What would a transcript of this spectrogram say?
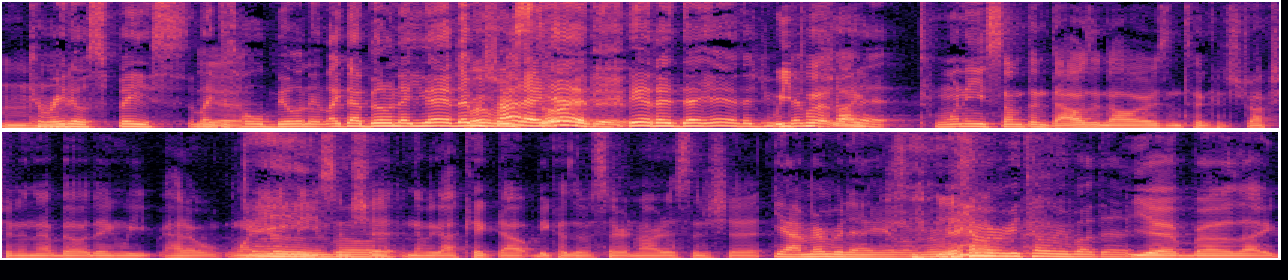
Mhm. creative space, like this whole building, like that building that you had that Bro, we we shot at, yeah, it. yeah, that, that yeah that you we that put we like at. twenty something thousand dollars into construction in that building. We had a one year lease and shit, and then we got kicked out because of a certain artist and shit. Yeah, I remember that. Yeah, I remember. Yeah. I remember you telling me about that. Yeah, bro. Like,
